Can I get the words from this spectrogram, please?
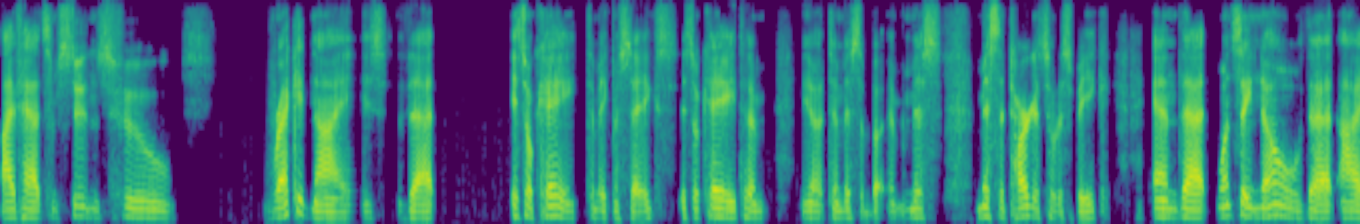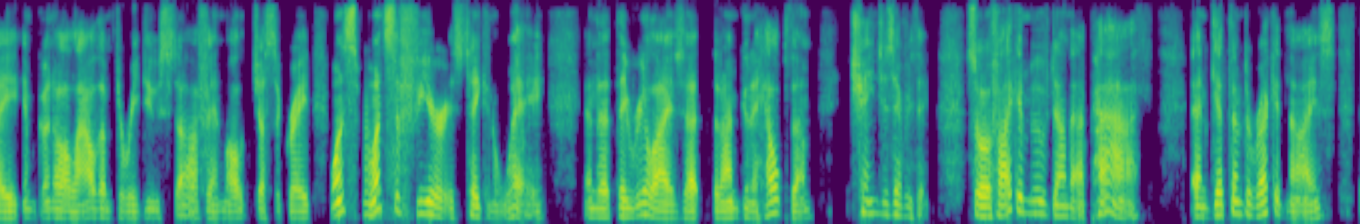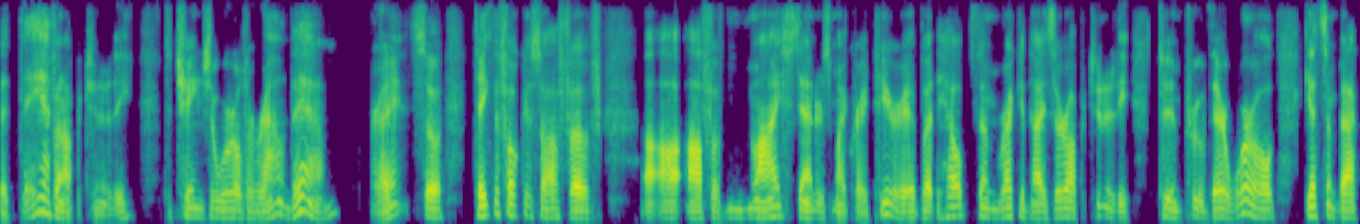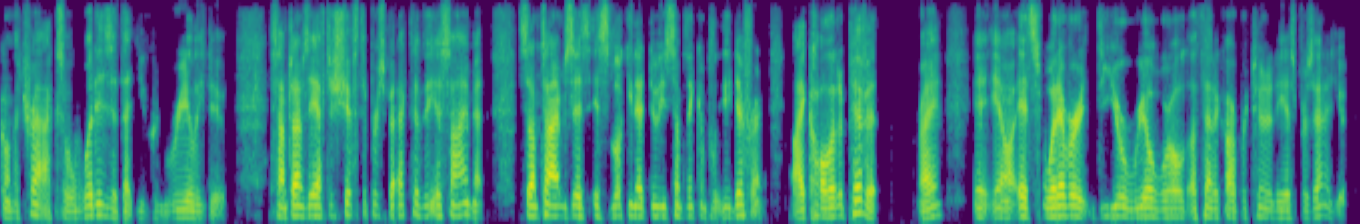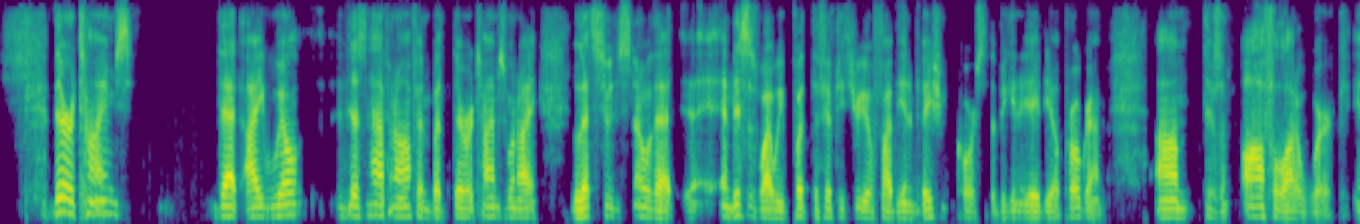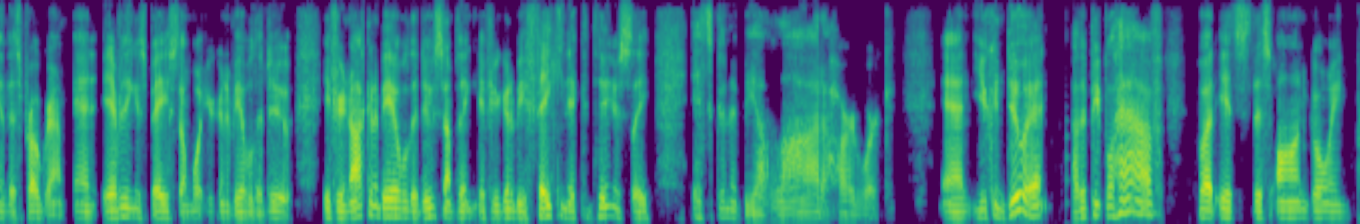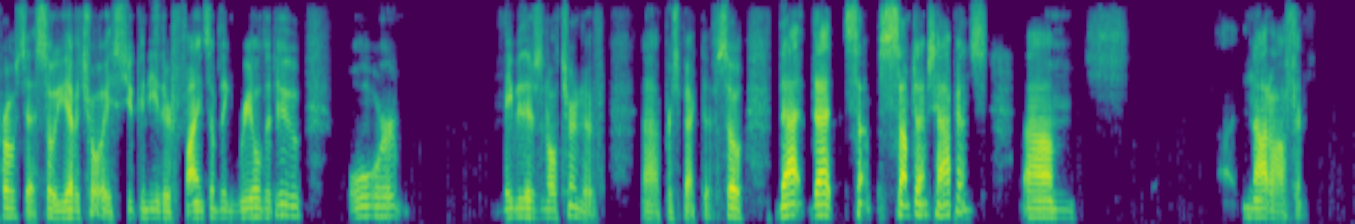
I've had some students who recognize that it's okay to make mistakes. It's okay to you know to miss a uh, miss miss the target, so to speak, and that once they know that I am going to allow them to redo stuff and I'll adjust the grade. Once once the fear is taken away, and that they realize that that I'm going to help them, changes everything. So if I can move down that path and get them to recognize that they have an opportunity to change the world around them right? So take the focus off of uh, off of my standards my criteria but help them recognize their opportunity to improve their world gets them back on the track. So what is it that you can really do? Sometimes they have to shift the perspective of the assignment. Sometimes it's, it's looking at doing something completely different. I call it a pivot right? It, you know it's whatever your real world authentic opportunity has presented you. There are times that i will it doesn't happen often, but there are times when I let students know that, and this is why we put the 5305, the innovation course at the beginning of the ADL program. Um, there's an awful lot of work in this program, and everything is based on what you're going to be able to do. If you're not going to be able to do something, if you're going to be faking it continuously, it's going to be a lot of hard work. And you can do it, other people have, but it's this ongoing process. So you have a choice. You can either find something real to do or maybe there's an alternative uh, perspective. So that that sometimes happens, um, not often.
